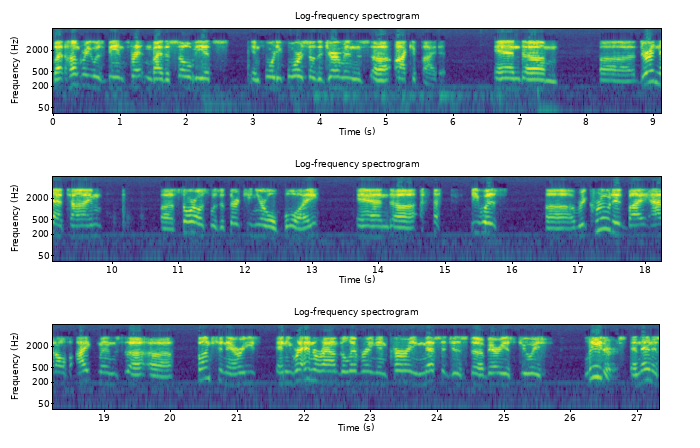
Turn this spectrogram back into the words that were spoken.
but Hungary was being threatened by the Soviets in 44, so the Germans uh, occupied it. And um, uh, during that time, uh, Soros was a 13 year old boy, and uh, he was uh, recruited by Adolf Eichmann's uh, uh, functionaries, and he ran around delivering encouraging messages to various Jewish leaders. And then his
